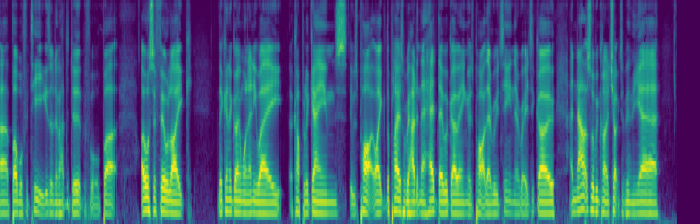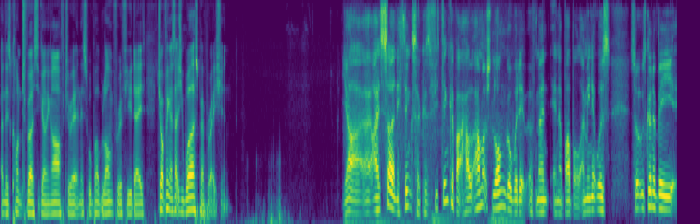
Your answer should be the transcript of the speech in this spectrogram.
uh, bubble fatigue because I've never had to do it before, but I also feel like they're going to go in one anyway. A couple of games, it was part like the players probably had in their head they were going. It was part of their routine. They're ready to go, and now it's all been kind of chucked up in the air and there's controversy going after it, and this will bubble on for a few days. Do you think that's actually worse preparation? Yeah, I, I certainly think so. Because if you think about how, how much longer would it have meant in a bubble? I mean, it was so it was going to be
